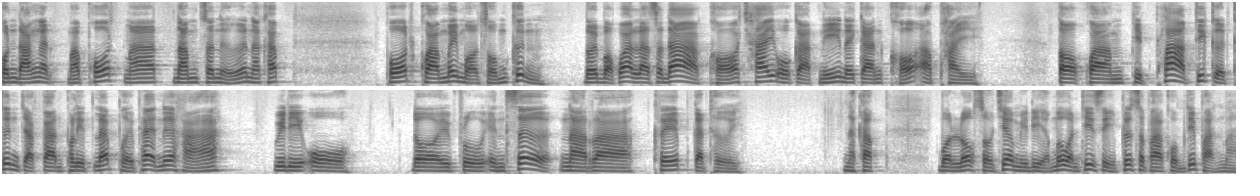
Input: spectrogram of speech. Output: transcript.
คนดังมาโพสต์มานำเสนอนะครับ โพสต์ความไม่เหมาะสมขึ้น โดยบอกว่า Lazada ขอใช้โอกาสนี้ในการขออภัย ต่อความผิดพลาดที่เกิดขึ้นจากการผลิตและเผยแพร่เนื้อหาวิดีโอ โดยฟลูเอนเซอร์นาราเครปกระเทยนะครับบนโลกโซเชียลมีเดียเมื่อวันที่ 4 พฤษภาคมที่ผ่านมา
